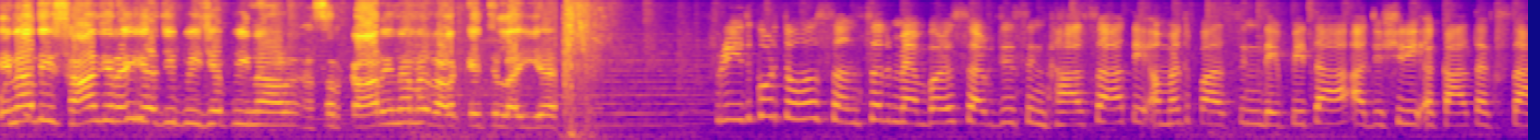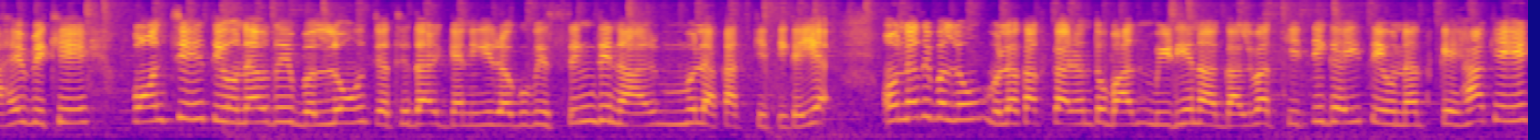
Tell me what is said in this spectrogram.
ਇਹਨਾਂ ਦੀ ਸਾਂਝ ਰਹੀ ਹੈ ਜੀ ਬੀਜੇਪੀ ਨਾਲ, ਸਰਕਾਰ ਇਹਨਾਂ ਨੇ ਰਲ ਕੇ ਚਲਾਈ ਹੈ। ਫਰੀਦਕੋਟ ਤੋਂ ਸੰਸਦ ਮੈਂਬਰ ਸਰਬਜੀਤ ਸਿੰਘ ਖਾਲਸਾ ਤੇ ਅਮਰਤਪਾਲ ਸਿੰਘ ਦੇ ਪਿਤਾ ਅੱਜ ਸ਼੍ਰੀ ਅਕਾਲ ਤਖਤ ਸਾਹਿਬ ਵਿਖੇ ਪਹੁੰਚੇ ਤੇ ਉਹਨਾਂ ਦੇ ਵੱਲੋਂ ਜਥੇਦਾਰ ਗਨੀ ਰਘੁਵੀਰ ਸਿੰਘ ਦੇ ਨਾਲ ਮੁਲਾਕਾਤ ਕੀਤੀ ਗਈ ਹੈ। ਉਹਨਾਂ ਦੇ ਵੱਲੋਂ ਮੁਲਾਕਾਤ ਕਰਨ ਤੋਂ ਬਾਅਦ ਮੀਡੀਆ ਨਾਲ ਗੱਲਬਾਤ ਕੀਤੀ ਗਈ ਤੇ ਉਹਨਾਂ ਕਿਹਾ ਕਿ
